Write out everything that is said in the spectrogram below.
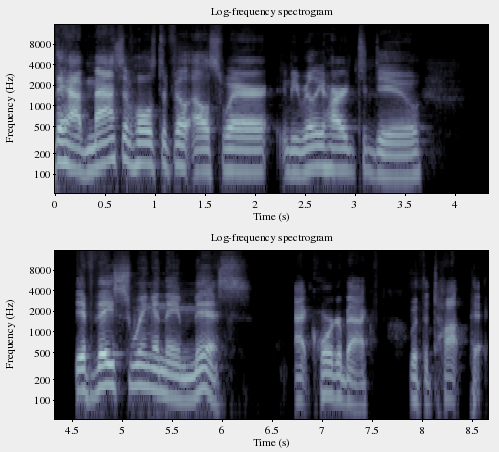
they have massive holes to fill elsewhere. It'd be really hard to do. If they swing and they miss at quarterback with the top pick,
